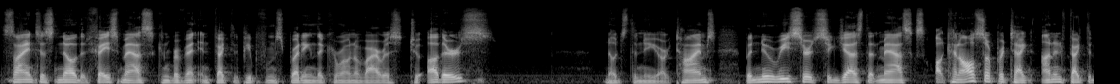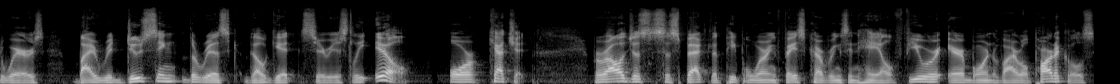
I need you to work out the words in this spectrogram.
Scientists know that face masks can prevent infected people from spreading the coronavirus to others, notes the New York Times. But new research suggests that masks can also protect uninfected wearers by reducing the risk they'll get seriously ill or catch it. Virologists suspect that people wearing face coverings inhale fewer airborne viral particles,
